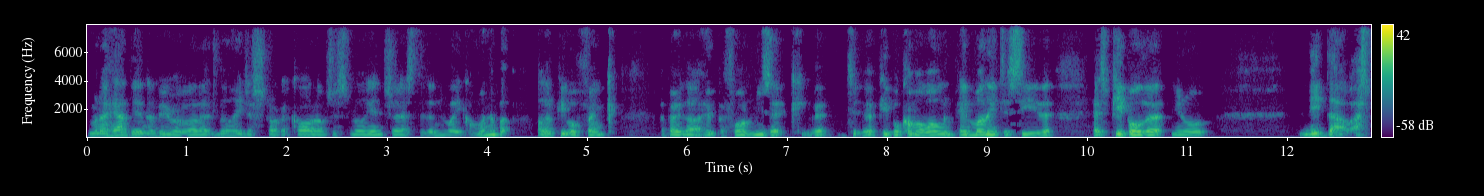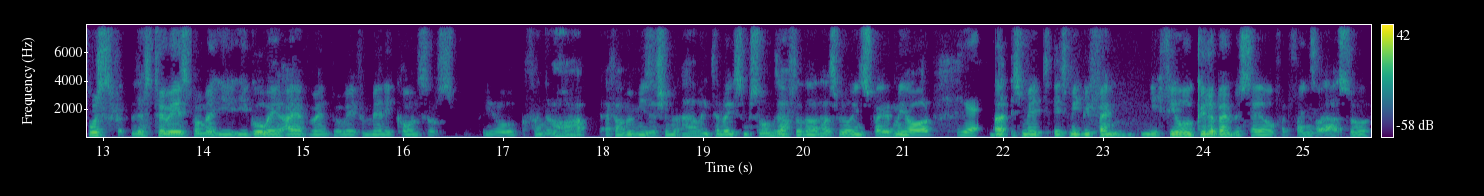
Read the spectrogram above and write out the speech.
when I heard the interview with her, it really just struck a chord. I was just really interested in like I wonder what other people think about that who perform music that, that people come along and pay money to see. That it's people that you know need that. I suppose there's two ways from it. You, you go away. I have went away from many concerts you know, thinking, oh, if I'm a musician, I like to write some songs after that. That's really inspired me, or yeah, it's made it's made me think, me feel good about myself, or things like that. So,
